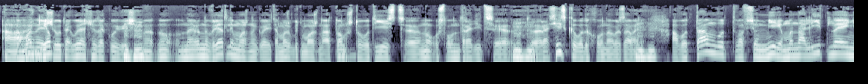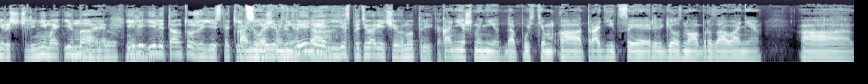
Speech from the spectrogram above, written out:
А, а можно гел... еще уточню такую вещь? Uh-huh. Ну, наверное, вряд ли можно говорить, а может быть можно о том, что вот есть, э, ну, условно, традиция uh-huh. вот российского духовного образования, uh-huh. а вот там вот во всем мире монолитная, нерасчленимая иная. Uh-huh. Или, или там тоже есть какие-то свои ответвления да. и есть противоречия внутри? Как Конечно, нет. Допустим, а, традиции религиозного образования а,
